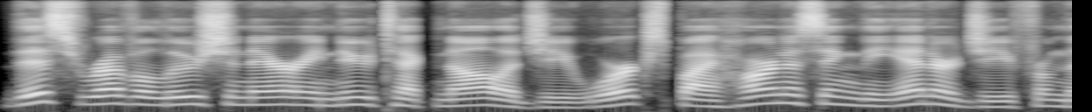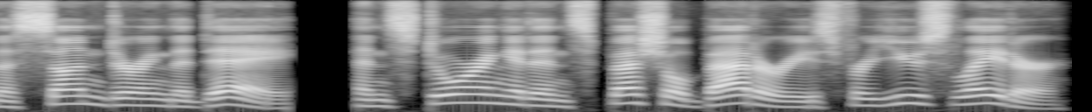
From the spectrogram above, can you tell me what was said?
This revolutionary new technology works by harnessing the energy from the sun during the day, and storing it in special batteries for use later.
